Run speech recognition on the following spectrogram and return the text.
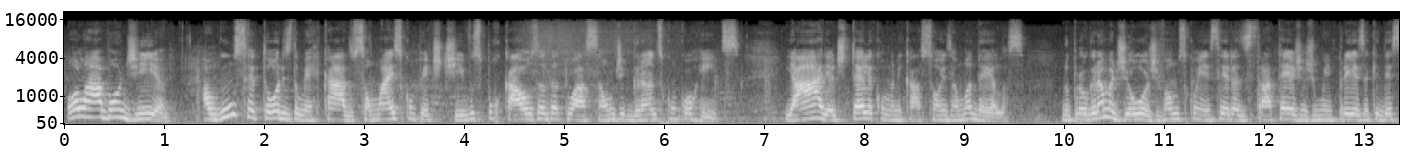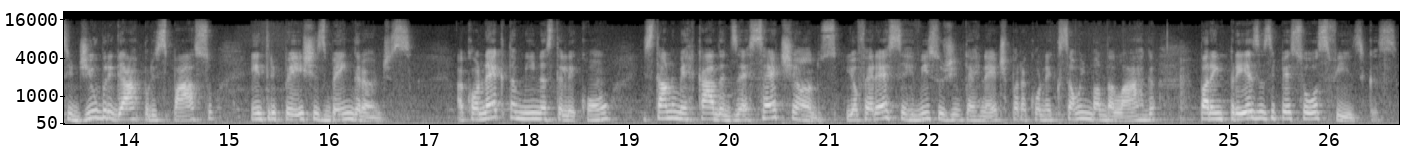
Olá, bom dia. Alguns setores do mercado são mais competitivos por causa da atuação de grandes concorrentes. E a área de telecomunicações é uma delas. No programa de hoje, vamos conhecer as estratégias de uma empresa que decidiu brigar por espaço entre peixes bem grandes. A Conecta Minas Telecom está no mercado há 17 anos e oferece serviços de internet para conexão em banda larga para empresas e pessoas físicas.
